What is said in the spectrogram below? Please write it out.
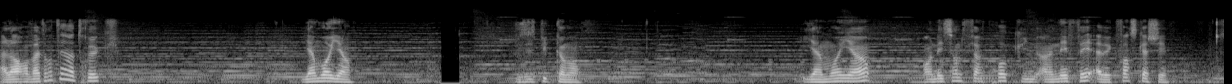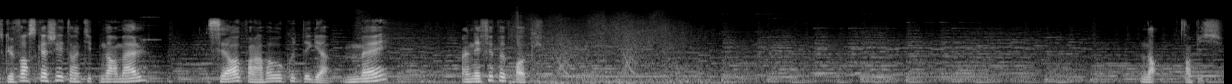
Alors, on va tenter un truc. Il y a moyen. Je vous explique comment. Il y a moyen, en essayant de faire proc un effet avec force cachée. Parce que force cachée est un type normal, c'est qu'on n'aura pas beaucoup de dégâts. Mais, un effet peut proc. Non, tant pis.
